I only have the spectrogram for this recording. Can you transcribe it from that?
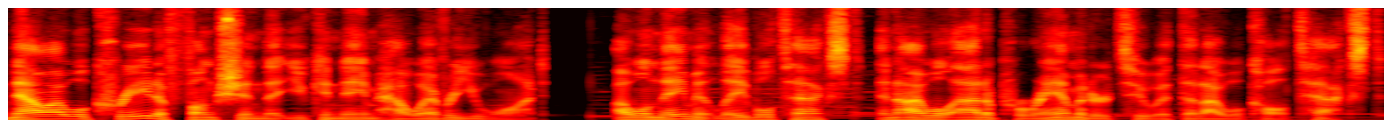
Now I will create a function that you can name however you want. I will name it label text, and I will add a parameter to it that I will call text.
